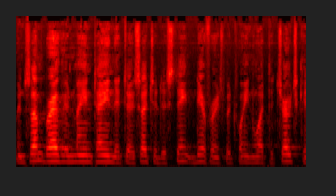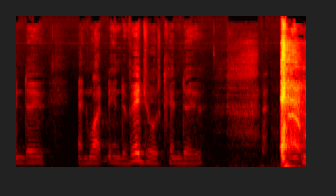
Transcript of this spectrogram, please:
when some brethren maintain that there's such a distinct difference between what the church can do and what individuals can do,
